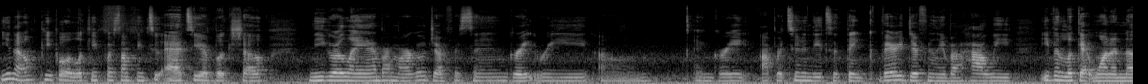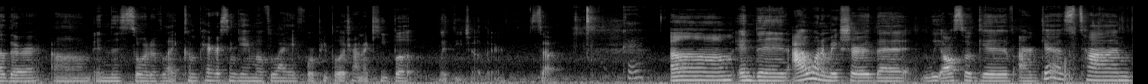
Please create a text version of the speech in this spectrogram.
you know people are looking for something to add to your bookshelf, Negroland by Margo Jefferson, great read. Um, and great opportunity to think very differently about how we even look at one another um, in this sort of like comparison game of life where people are trying to keep up with each other. So, okay. Um, and then I want to make sure that we also give our guests time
